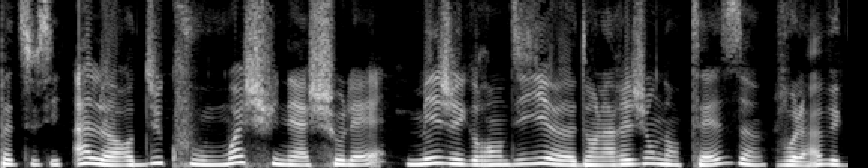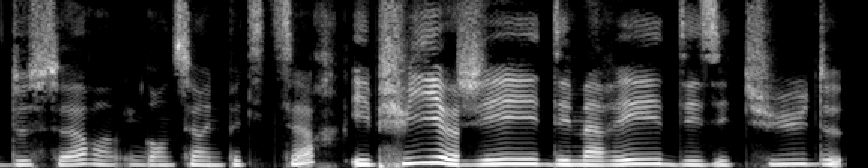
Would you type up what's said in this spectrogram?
pas de souci. Alors, du coup, moi, je suis née à Cholet, mais j'ai grandi euh, dans la région nantaise. Voilà, avec deux sœurs, une grande sœur et une petite sœur. Et puis, euh, j'ai démarré des études.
